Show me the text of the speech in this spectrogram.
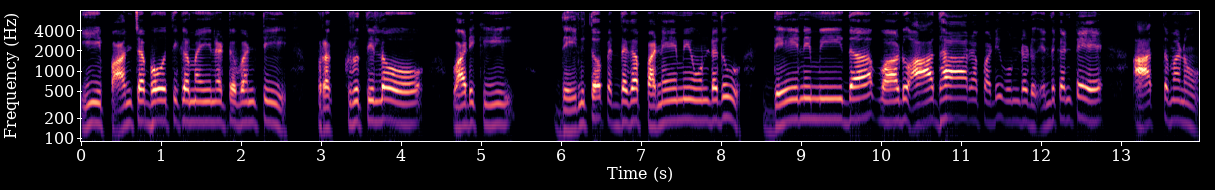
ఈ పాంచభౌతికమైనటువంటి ప్రకృతిలో వాడికి దేనితో పెద్దగా పనేమీ ఉండదు. దేని మీద వాడు ఆధారపడి ఉండడు. ఎందుకంటే ఆత్మను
